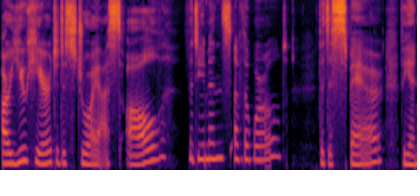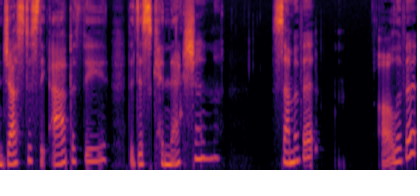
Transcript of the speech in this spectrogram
Are you here to destroy us all, the demons of the world? The despair, the injustice, the apathy, the disconnection? Some of it? All of it?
